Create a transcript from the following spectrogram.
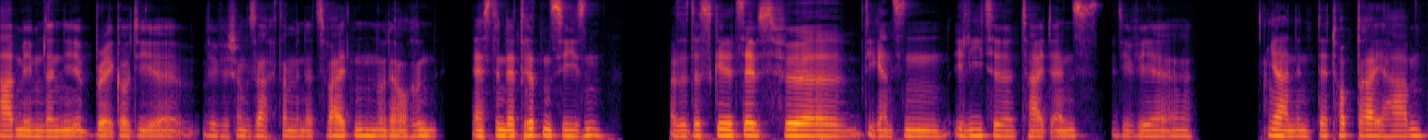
haben eben dann ihr Breakout, die, wie wir schon gesagt haben, in der zweiten oder auch in, erst in der dritten Season. Also das gilt selbst für die ganzen Elite-Tight Ends, die wir äh, ja in den, der Top 3 haben.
